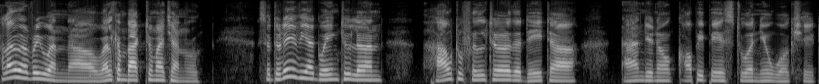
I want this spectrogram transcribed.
Hello everyone, uh, welcome back to my channel. So today we are going to learn how to filter the data and you know copy paste to a new worksheet.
